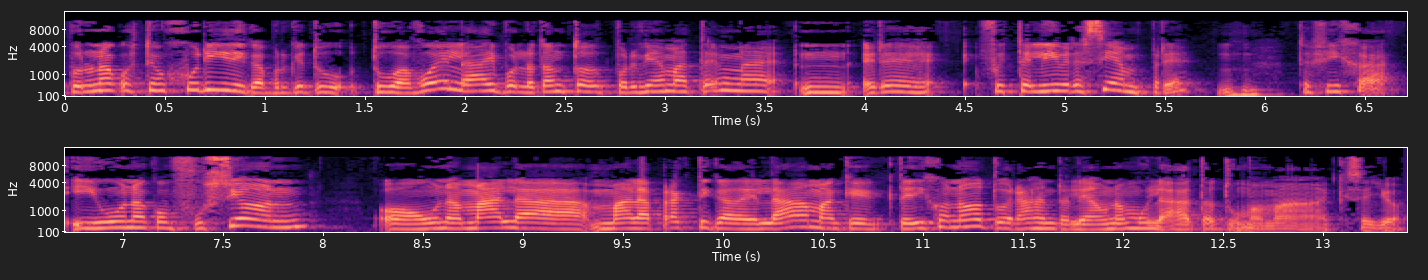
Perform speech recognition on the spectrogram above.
por una cuestión jurídica, porque tu, tu abuela y por lo tanto por vía materna mm, eres, fuiste libre siempre, ¿te fijas? Y hubo una confusión o una mala, mala práctica del ama que te dijo, no, tú eras en realidad una mulata, tu mamá, qué sé yo.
